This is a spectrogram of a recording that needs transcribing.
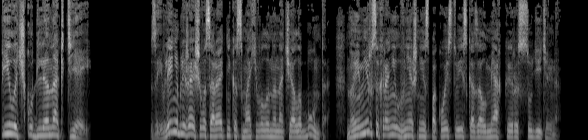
пилочку для ногтей». Заявление ближайшего соратника смахивало на начало бунта, но эмир сохранил внешнее спокойствие и сказал мягко и рассудительно.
